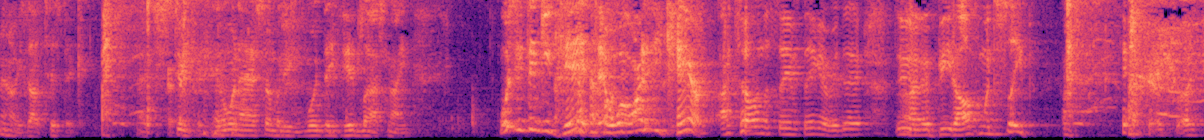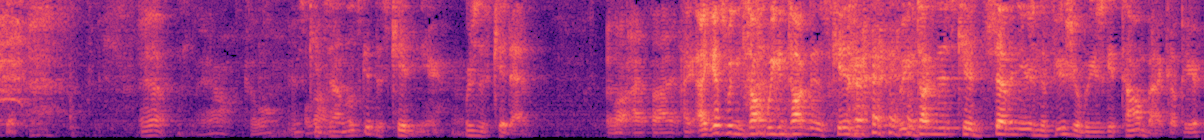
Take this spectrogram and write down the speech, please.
No, he's autistic. That's stupid. No one asked somebody what they did last night. What does he think you did? Why does he care? I tell him the same thing every day, dude. I beat off and went to sleep. That's what I say. Yeah. yeah, cool. Hold kid's on. Let's get this kid in here. Where's this kid at? Well, uh, high five. I, I guess we can talk. We can talk to this kid. We can talk to this kid seven years in the future. If we just get Tom back up here.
